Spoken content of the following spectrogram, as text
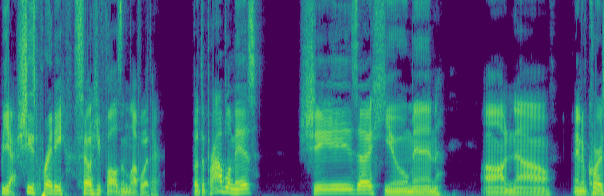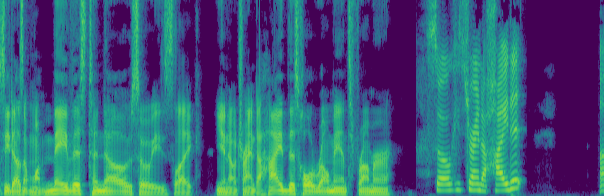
But yeah, she's pretty, so he falls in love with her. But the problem is she's a human. Oh no. And of course he doesn't want Mavis to know, so he's like, you know, trying to hide this whole romance from her. So he's trying to hide it. Um,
